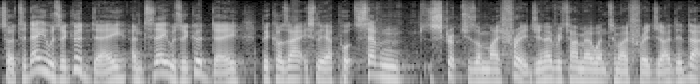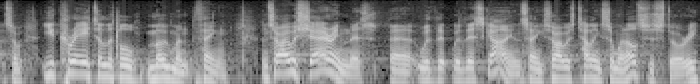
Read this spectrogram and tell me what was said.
So today was a good day, and today was a good day because actually I put seven scriptures on my fridge, and every time I went to my fridge, I did that. So you create a little moment thing. And so I was sharing this uh, with, the, with this guy and saying, so I was telling someone else's story.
